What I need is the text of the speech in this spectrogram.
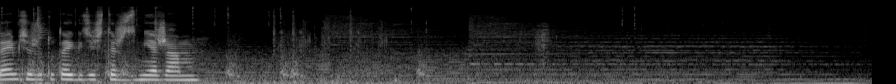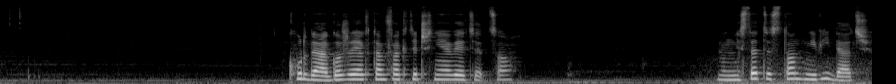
Wydaje mi się, że tutaj gdzieś też zmierzam Kurde, a gorzej jak tam faktycznie, wiecie co? No niestety stąd nie widać.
